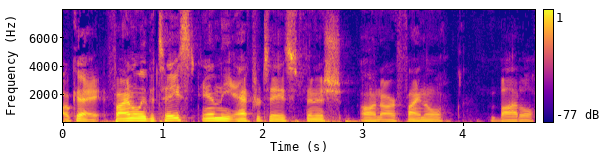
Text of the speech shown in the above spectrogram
Okay. Finally, the taste and the aftertaste finish on our final bottle.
